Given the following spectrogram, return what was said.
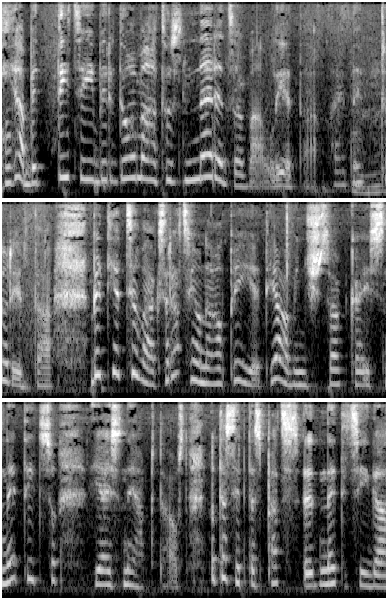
Un, Jā, bet ticība ir domāta uz neredzamām lietām, vai ne? Mm. Tur ir tā. Bet ja cilvēks racionāli pieiet, jā, viņš saka, ka es neticu, ja es neaptaustu. Nu, tas ir tas pats neticīgā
